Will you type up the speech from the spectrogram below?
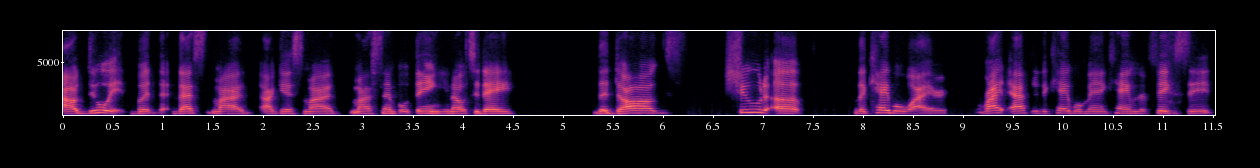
I'll do it. But th- that's my, I guess, my, my simple thing. You know, today the dogs chewed up the cable wire right after the cable man came to fix it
